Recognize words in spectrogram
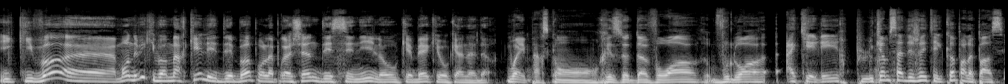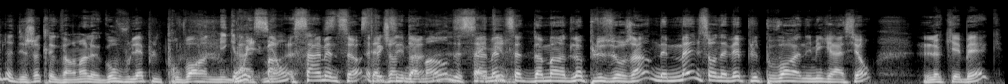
et qui va, euh, à mon avis, qui va marquer les débats pour la prochaine décennie là, au Québec et au Canada. Oui, parce qu'on risque de devoir vouloir acquérir plus, comme ça a déjà été le cas par le passé, là, déjà que le gouvernement Legault voulait plus de pouvoir en immigration. Oui, ça amène ça. C'était une demande. Ça, amène cette demande-là plus urgente, mais même si on avait plus de pouvoir en immigration, le Québec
